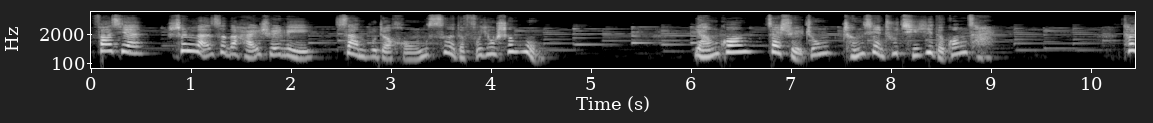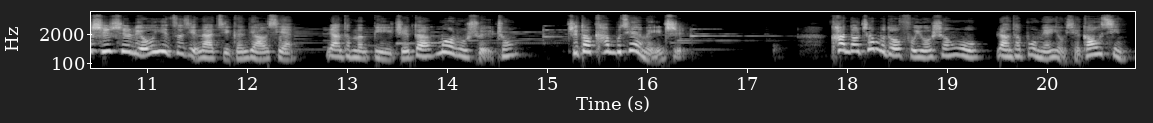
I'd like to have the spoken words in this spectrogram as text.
发现深蓝色的海水里散布着红色的浮游生物，阳光在水中呈现出奇异的光彩。他时时留意自己那几根钓线，让它们笔直地没入水中，直到看不见为止。看到这么多浮游生物，让他不免有些高兴。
